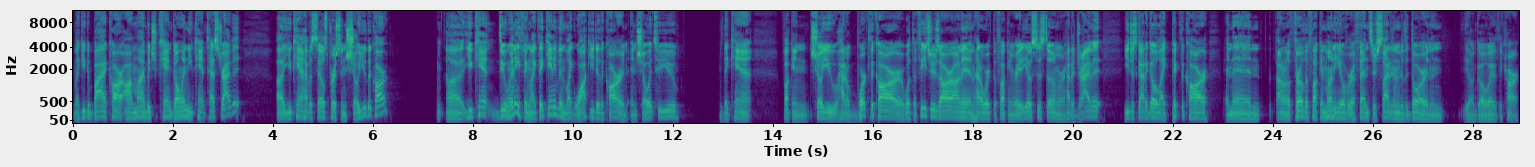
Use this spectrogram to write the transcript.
Like you could buy a car online, but you can't go in, you can't test drive it. Uh, you can't have a salesperson show you the car. Uh, you can't do anything. Like they can't even like walk you to the car and, and show it to you. They can't fucking show you how to work the car or what the features are on it and how to work the fucking radio system or how to drive it. You just got to go like pick the car and then I don't know, throw the fucking money over a fence or slide it under the door and then you know go away with your car.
